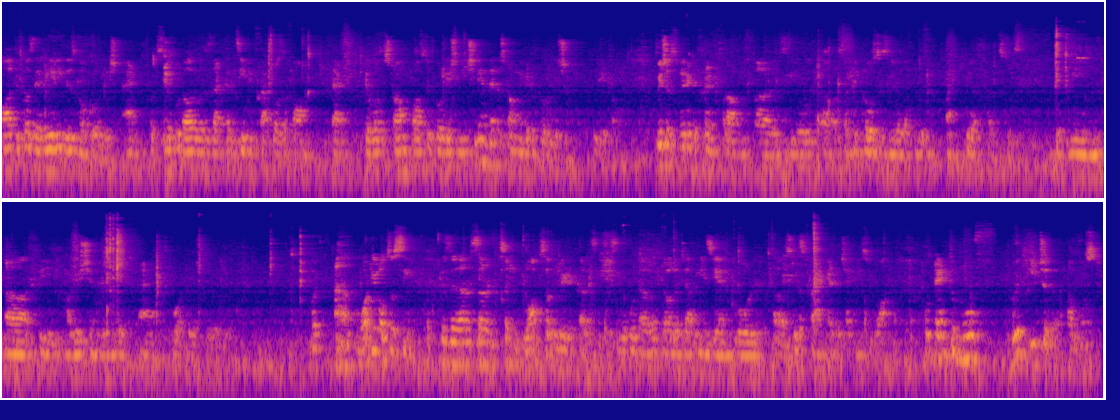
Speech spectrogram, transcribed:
or because there really is no correlation. And for Singapore dollar versus that in fact, was a form that there was a strong positive correlation initially and then a strong negative correlation later on, which is very different from uh, zero uh, or something close to zero that you find here, for instance, between uh, the Malaysian ringgit and what is related. But what you also see is there are certain, certain blocks of related currencies, Singapore dollar, dollar, Japanese yen, gold, uh, Swiss franc, and the Chinese yuan, who tend to move with each other almost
